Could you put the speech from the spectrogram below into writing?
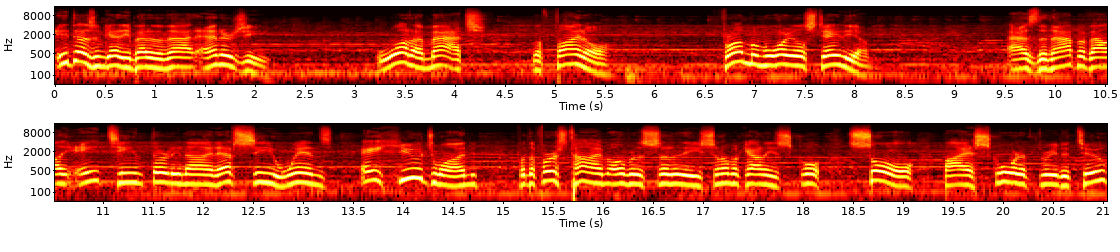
it doesn't get any better than that. Energy. What a match. The final from Memorial Stadium as the Napa Valley 1839 FC wins a huge one for the first time over the Sonoma County School Sol by a score of 3 to 2.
